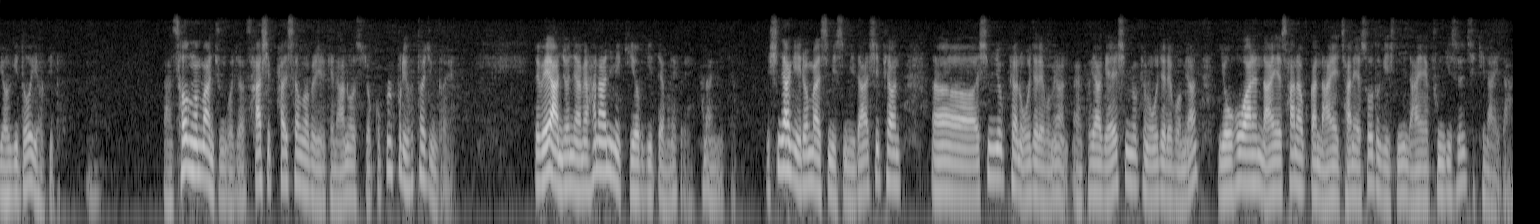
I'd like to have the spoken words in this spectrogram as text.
여기도 여기도. 성읍만 준 거죠. 48성읍을 이렇게 나누어서 줬고 뿔뿔이 흩어진 거예요. 왜안 줬냐면 하나님이 기업이기 때문에 그래요. 하나님이 신약에 이런 말씀이 있습니다. 시편 어, 16편 5절에 보면 구약의 16편 5절에 보면 여호와는 나의 산업과 나의 잔의 소득이시니 나의 분깃을 지키나이다.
